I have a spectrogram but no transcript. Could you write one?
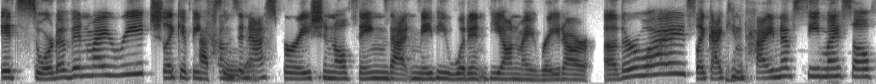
it's sort of in my reach. Like it becomes Absolutely. an aspirational thing that maybe wouldn't be on my radar otherwise. Like I can mm-hmm. kind of see myself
